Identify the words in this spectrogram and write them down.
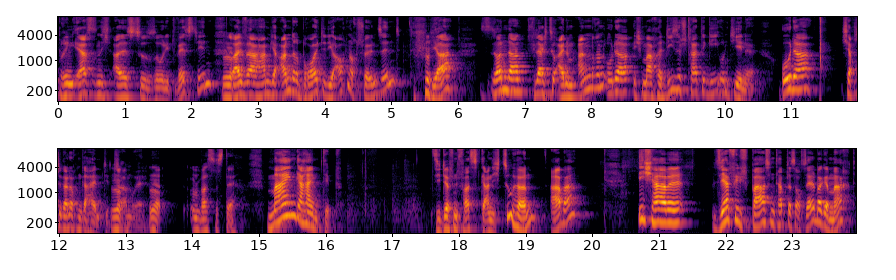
bringe erstens nicht alles zu Solid West hin, mhm. weil wir haben ja andere Bräute, die auch noch schön sind. ja sondern vielleicht zu einem anderen oder ich mache diese Strategie und jene. Oder ich habe sogar noch einen Geheimtipp, Samuel. Ja, ja. Und was ist der? Mein Geheimtipp. Sie dürfen fast gar nicht zuhören, aber ich habe sehr viel Spaß und habe das auch selber gemacht,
